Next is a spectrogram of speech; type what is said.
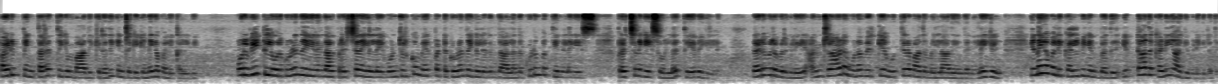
படிப்பின் தரத்தையும் பாதிக்கிறது இன்றைக்கு இணையவழி கல்வி. ஒரு வீட்டில் ஒரு குழந்தை இருந்தால் பிரச்சனை இல்லை. ஒன்றிற்கும் மேற்பட்ட குழந்தைகள் இருந்தால் அந்த குடும்பத்தின் நிலையை பிரச்சனையை சொல்ல தேவையில்லை. நடுவரவர்களே அன்றாட உணவிற்கே உத்தரவாதம் இல்லாத இந்த நிலையில் இணையவழி கல்வி என்பது எட்டாத கனியாகி விடுகிறது.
